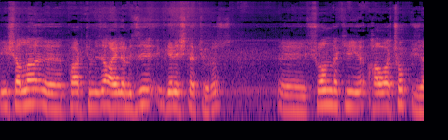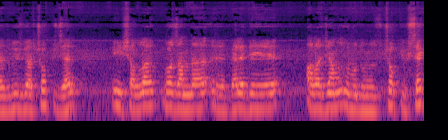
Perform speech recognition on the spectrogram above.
İnşallah e, partimizi, ailemizi genişletiyoruz. E, şu andaki hava çok güzel, rüzgar çok güzel. İnşallah Gozan'da e, belediyeye alacağımız umudumuz çok yüksek.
